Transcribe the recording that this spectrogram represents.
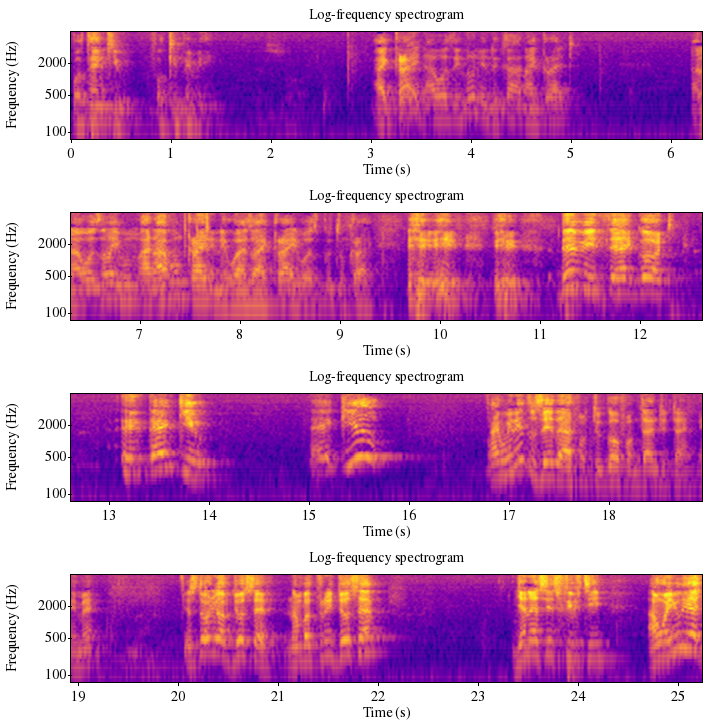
But thank you for keeping me. I cried. I was alone in the car and I cried. And I was not even, and I haven't cried in a while, so I cried. It was good to cry. David said, God, thank you. Thank you. And we need to say that to God from time to time. Amen. The story of Joseph. Number three, Joseph. Genesis 50. And when you hear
